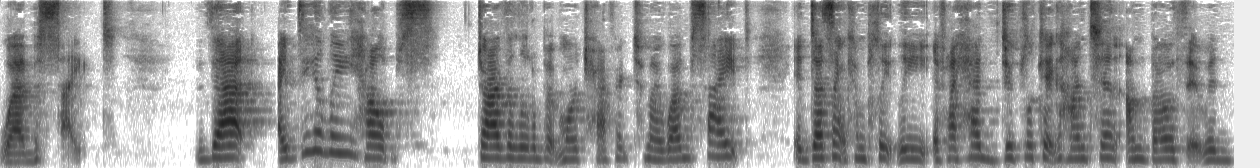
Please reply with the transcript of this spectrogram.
website. That ideally helps drive a little bit more traffic to my website. It doesn't completely, if I had duplicate content on both, it would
